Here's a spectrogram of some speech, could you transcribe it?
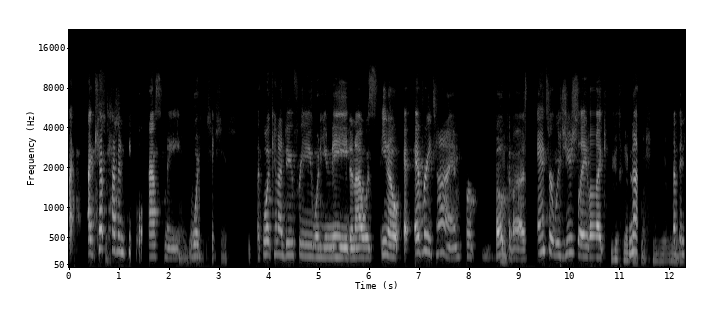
I, I kept having people ask me, what like what can I do for you? What do you need? And I was, you know, every time for both of us, answer was usually like No. nothing.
